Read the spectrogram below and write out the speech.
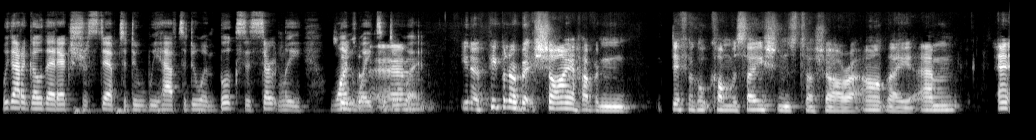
we got to go that extra step to do what we have to do. And books is certainly one so way to um, do it. You know, people are a bit shy of having difficult conversations, Tashara, aren't they? Um, Eh,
